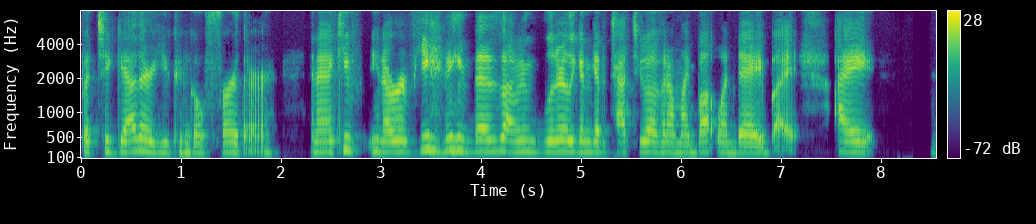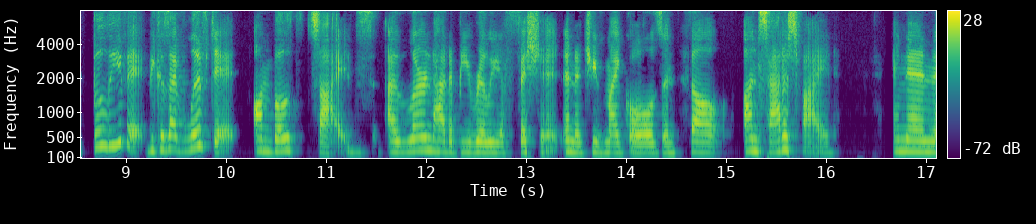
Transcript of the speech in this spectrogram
but together you can go further. And I keep, you know, repeating this. I'm literally going to get a tattoo of it on my butt one day, but I believe it because I've lived it on both sides. I learned how to be really efficient and achieve my goals and felt unsatisfied and then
